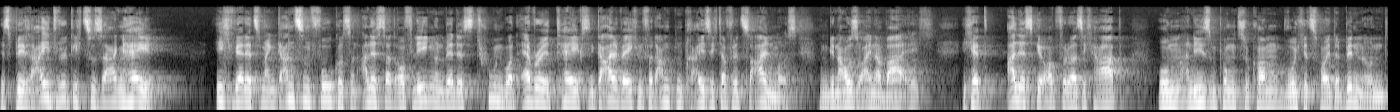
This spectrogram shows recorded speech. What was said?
ist bereit, wirklich zu sagen, hey, ich werde jetzt meinen ganzen Fokus und alles darauf legen und werde es tun, whatever it takes, egal welchen verdammten Preis ich dafür zahlen muss. Und genau so einer war ich. Ich hätte alles geopfert, was ich habe, um an diesen Punkt zu kommen, wo ich jetzt heute bin. Und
